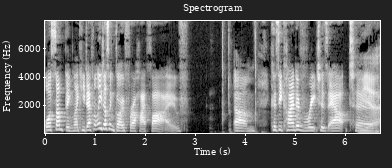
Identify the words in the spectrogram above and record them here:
or something. Like he definitely doesn't go for a high five. Um cuz he kind of reaches out to Yeah.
